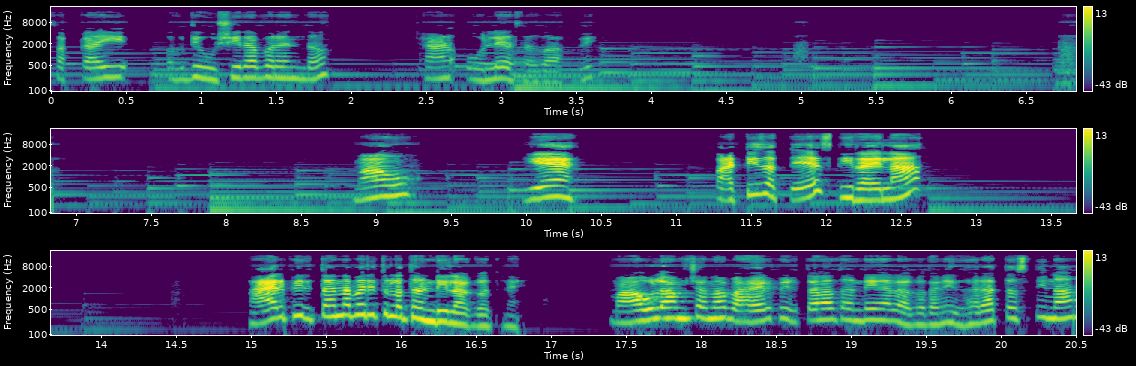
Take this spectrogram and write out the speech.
सकाळी अगदी उशिरापर्यंत छान ओले असतात वाफे माऊ ये. पाठी जातेस फिरायला? बाहेर फिरताना बरी तुला थंडी लागत नाही. माऊला आमच्या ना बाहेर फिरताना थंडी नाही लागत आणि घरात असती ना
